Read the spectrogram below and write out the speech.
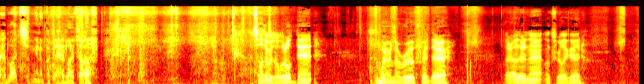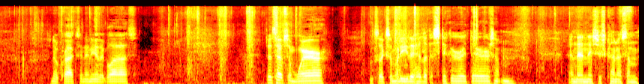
headlights. I'm gonna put the headlights off. I saw there was a little dent somewhere in the roof right there. But other than that, looks really good. There's no cracks in any of the glass. does have some wear. Looks like somebody, they had like a sticker right there or something. And then there's just kind of some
